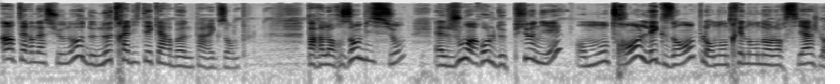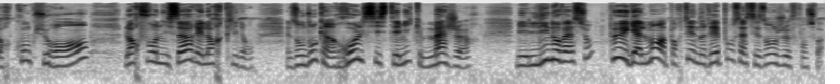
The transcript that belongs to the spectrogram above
internationaux de neutralité carbone, par exemple. Par leurs ambitions, elles jouent un rôle de pionnier en montrant l'exemple, en entraînant dans leur sillage leurs concurrents, leurs fournisseurs et leurs clients. Elles ont donc un rôle systémique majeur. Mais l'innovation peut également apporter une réponse à ces enjeux, François.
